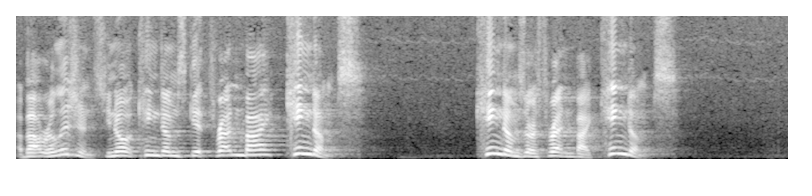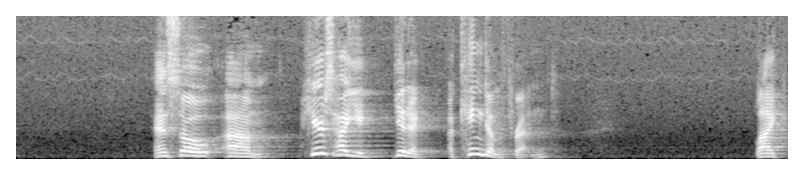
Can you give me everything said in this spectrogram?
about religions. You know what kingdoms get threatened by? Kingdoms. Kingdoms are threatened by kingdoms. And so um, here's how you get a, a kingdom threatened. Like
